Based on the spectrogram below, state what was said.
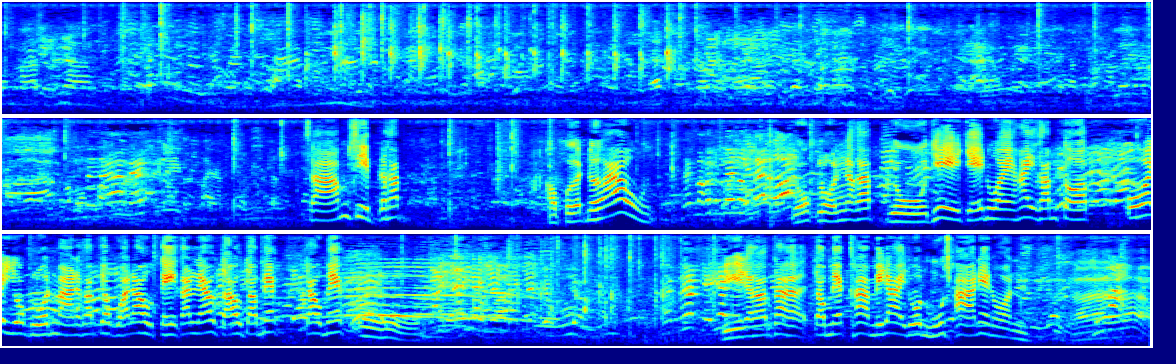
สามสิบนะครับ เอาเปิดเนื้อเอ้ายกหล่นนะครับ อยู่ที่เจหนวยให้คำตอบ โอ้ยยกหล่นมานะครับ เจ้าขวัญเอาเตะกันแล้วเจ้าเจ้าแม็กเจ้าแม็กโอ้โหดีนะครับ ถ้าเจ้าแม็กข้ามไม่ได้โดนหูชาแน่นอน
